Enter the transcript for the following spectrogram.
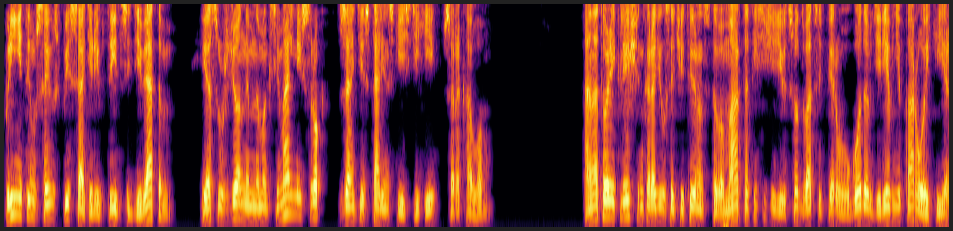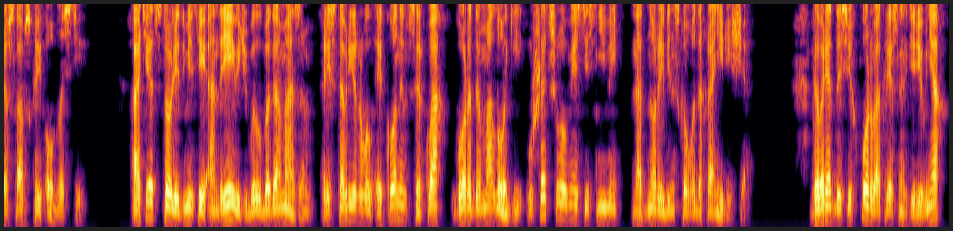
принятым в Союз писателей в 1939 и осужденным на максимальный срок за антисталинские стихи в 1940 Анатолий Клещенко родился 14 марта 1921 года в деревне Поройки Ярославской области. Отец Толи Дмитрий Андреевич был богомазом, реставрировал иконы в церквах города Малоги, ушедшего вместе с ними на дно Рыбинского водохранилища. Говорят, до сих пор в окрестных деревнях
